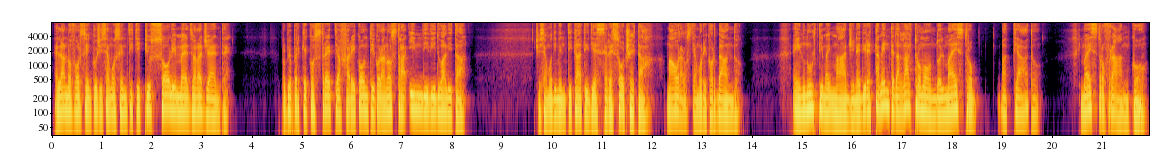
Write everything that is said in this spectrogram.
è l'anno forse in cui ci siamo sentiti più soli in mezzo alla gente, proprio perché costretti a fare i conti con la nostra individualità. Ci siamo dimenticati di essere società ma ora lo stiamo ricordando. E in un'ultima immagine, direttamente dall'altro mondo, il maestro Battiato, il maestro Franco,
